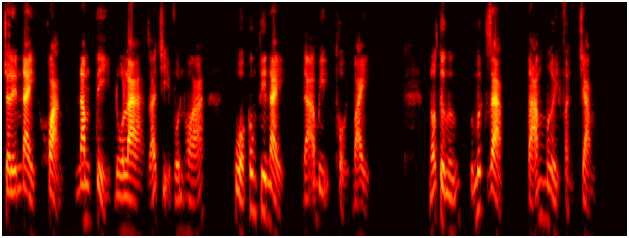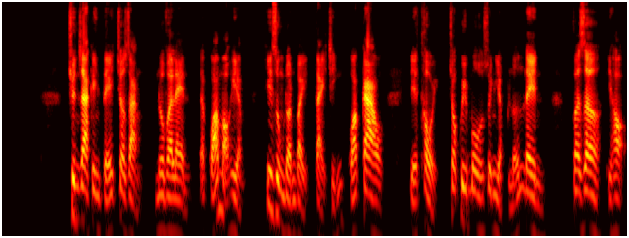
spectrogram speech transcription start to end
cho đến nay khoảng 5 tỷ đô la giá trị vốn hóa của công ty này đã bị thổi bay. Nó tương ứng với mức giảm 80%. Chuyên gia kinh tế cho rằng Novaland đã quá mạo hiểm khi dùng đòn bẩy tài chính quá cao để thổi cho quy mô doanh nghiệp lớn lên và giờ thì họ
